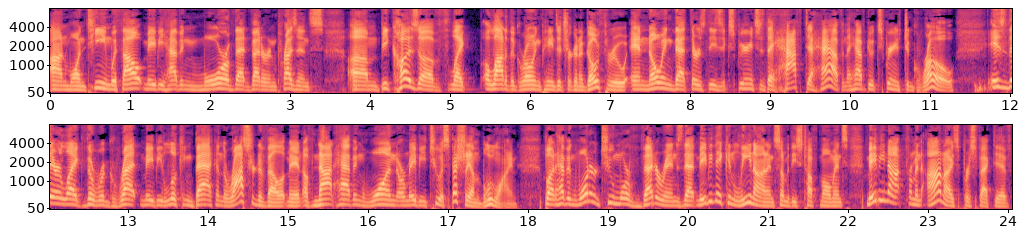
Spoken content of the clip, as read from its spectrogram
on one team without maybe having more of that veteran presence um, because of like a lot of the growing pains that you're going to go through and knowing that there's these experiences they have to have and they have to experience to grow is there like the regret maybe looking back in the roster development of not having one or maybe two especially on the blue line but having one or two more veterans that maybe they can lean on in some of these tough moments? Maybe not from an on ice perspective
